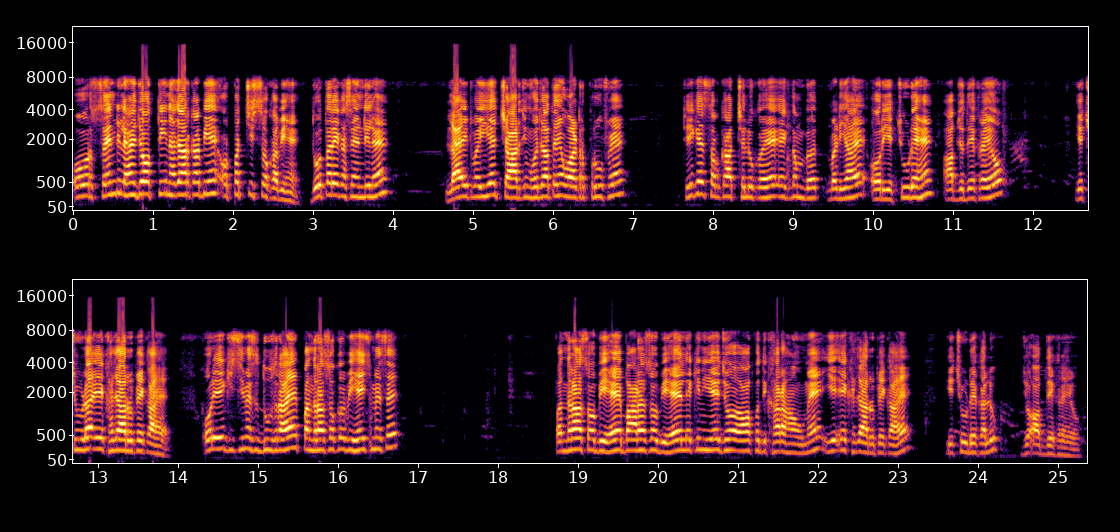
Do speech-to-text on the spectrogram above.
और सैंडल है जो तीन हज़ार का भी है और पच्चीस सौ का भी है। दो तरह का सैंडल है। लाइट वही है, चार्जिंग हो जाते हैं वाटर प्रूफ है। ठीक है, सबका अच्छा लुक है, एकदम बढ़िया है और ये चूड़े हैं। आप जो देख रहे हो, ये चूड़ा एक हज़ार रुपये का है। और एक इसी में से दूसरा है, पंद्रह सौ का भी है इसमें से। पंद्रह सौ भी है, बारह सौ भी है, लेकिन ये जो आपको दिखा रहा हूँ मैं, ये एक हज़ार रुपये का है, ये चूड़े का लुक जो आप देख रहे हो।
